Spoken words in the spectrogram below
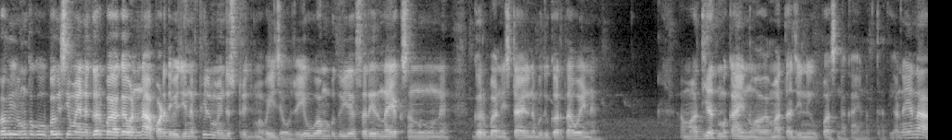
ભવિ, હું તો કહું ભવિષ્યમાં એને ગરબા ગાવાની ના પાડી દેવી જેને ફિલ્મ ઇન્ડસ્ટ્રીઝમાં વહી જવું જોઈએ. એવું આમ બધું એ શરીરના એક્શનનું ને ગરબાની સ્ટાઇલ ને બધું કરતા હોય ને. આમાં અધ્યાત્મ કાંઈ ન આવે, માતાજીની ઉપાસના કાંઈ નથી થતી. અને એના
